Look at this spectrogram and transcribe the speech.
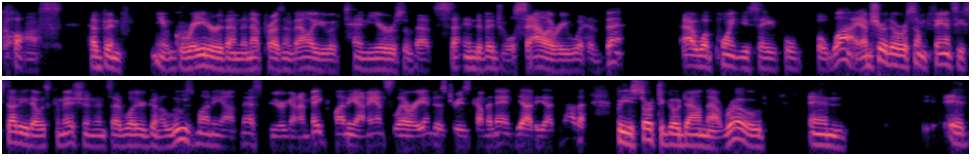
costs have been, you know, greater than the net present value of 10 years of that individual salary would have been. At what point you say, well, but why? I'm sure there was some fancy study that was commissioned and said, well, you're going to lose money on this, but you're going to make money on ancillary industries coming in, yada, yada, yada. But you start to go down that road and it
